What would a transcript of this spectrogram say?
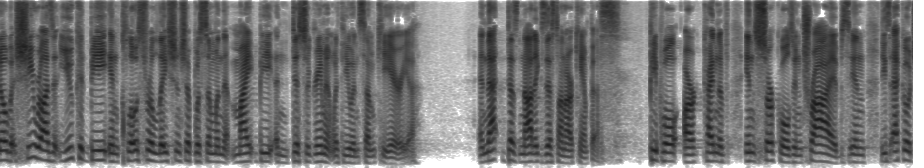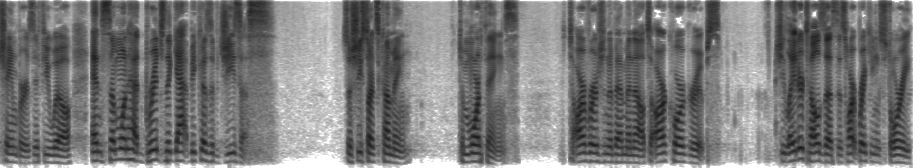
No, but she realized that you could be in close relationship with someone that might be in disagreement with you in some key area. And that does not exist on our campus. People are kind of in circles, in tribes, in these echo chambers, if you will. And someone had bridged the gap because of Jesus. So she starts coming to more things to our version of MNL, to our core groups. She later tells us this heartbreaking story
